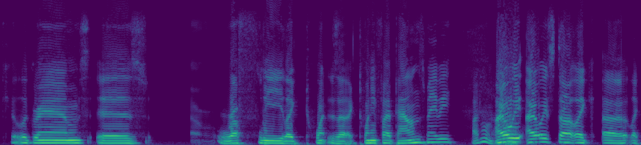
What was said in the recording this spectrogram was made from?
kilograms is roughly like 20 is that like 25 pounds maybe I don't know. i always i always thought like uh like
